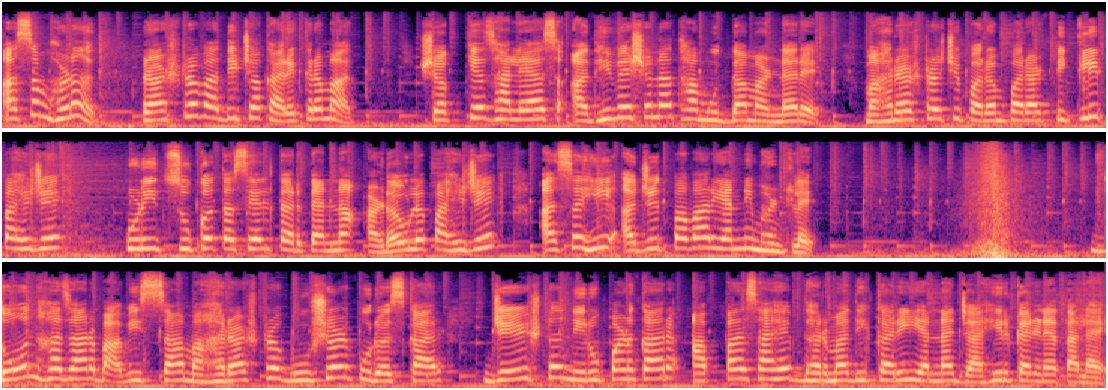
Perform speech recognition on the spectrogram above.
असं म्हणत राष्ट्रवादीच्या कार्यक्रमात शक्य झाल्यास अधिवेशनात हा मुद्दा मांडणार आहे. महाराष्ट्राची परंपरा टिकली पाहिजे. कुणी चुकत असेल तर त्यांना अडवलं पाहिजे असंही अजित पवार यांनी म्हटलंय. दोन हजार बावीसचा महाराष्ट्र भूषण पुरस्कार ज्येष्ठ निरूपणकार आप्पासाहेब धर्माधिकारी यांना जाहीर करण्यात आलाय.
